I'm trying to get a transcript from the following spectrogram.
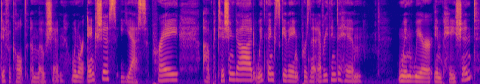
difficult emotion. When we're anxious, yes, pray, um, petition God with thanksgiving, present everything to Him. When we're impatient,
